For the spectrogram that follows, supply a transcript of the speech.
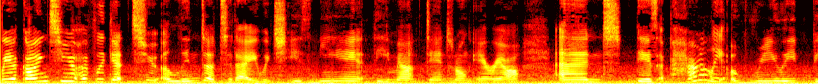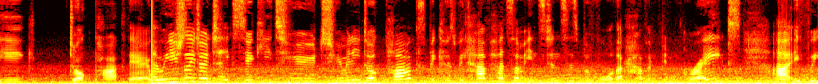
we are going to hopefully get to Olinda today, which is near the Mount Dandenong area, and there's apparently a really big dog park there. And we usually don't take Suki to parks because we have had some instances before that haven't been great. Uh, if we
